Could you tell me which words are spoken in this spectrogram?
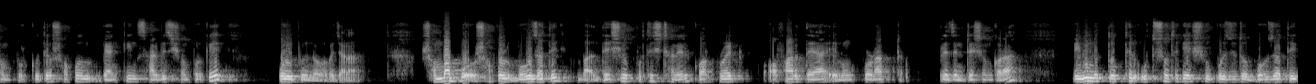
সম্পর্কিত সকল ব্যাংকিং সার্ভিস সম্পর্কে পরিপূর্ণভাবে জানা। সম্ভাব্য সকল বহুজাতিক বা দেশীয় প্রতিষ্ঠানের কর্পোরেট অফার দেয়া এবং প্রোডাক্ট প্রেজেন্টেশন করা, বিভিন্ন তথ্যের উৎস থেকে সুপরিচিত বহুজাতিক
